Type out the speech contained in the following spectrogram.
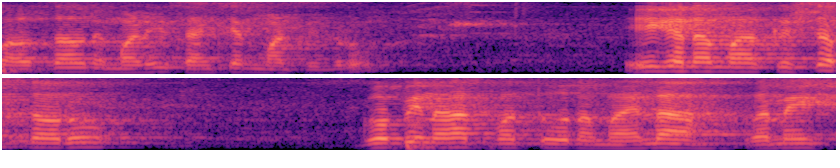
ಪ್ರಸ್ತಾವನೆ ಮಾಡಿ, ಸ್ಯಾಂಕ್ಷನ್ ಮಾಡಿಸಿದ್ರು. ಈಗ ನಮ್ಮ ಕೃಷ್ಣಪ್ಪನವರು ಗೋಪಿನಾಥ್ ಮತ್ತು ನಮ್ಮ ಎಲ್ಲ ರಮೇಶ್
